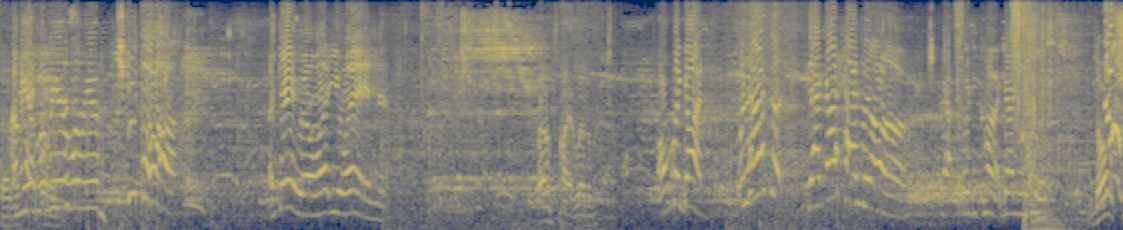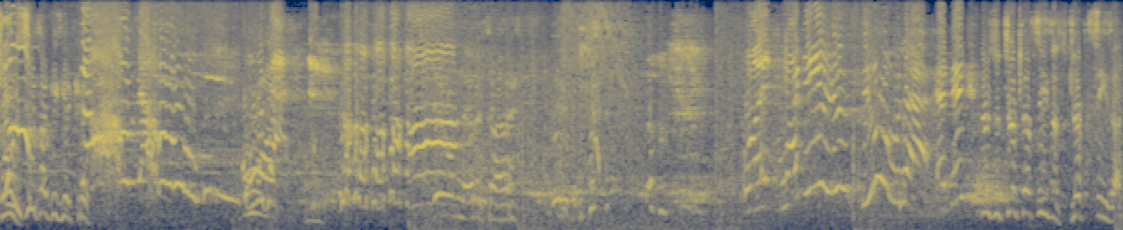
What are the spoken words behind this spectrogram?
them Let me in, let me in, let me in. Yeah. Okay, we'll let you in. Let him fight, let him. Oh my god. When has a that guy has a uh that what do you call it? Got an Don't Let's shoot. see if I can get a kill. Oh! What was that? Another time. what? Why did you just do that? And then There's a drift that sees us. Drift sees us.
